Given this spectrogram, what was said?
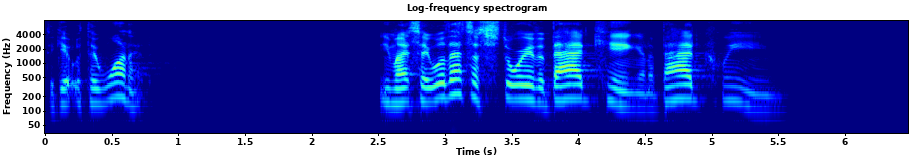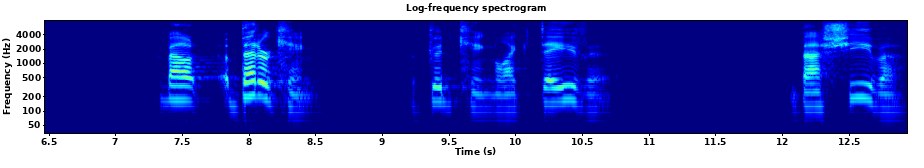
to get what they wanted. You might say, well, that's a story of a bad king and a bad queen. about a better king, a good king like David, Bathsheba.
